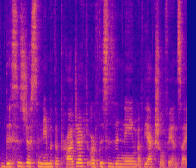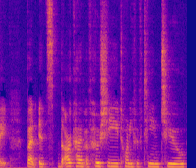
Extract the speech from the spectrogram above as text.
this is just the name of the project or if this is the name of the actual fan site. But it's the archive of Hoshi 2015 to,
